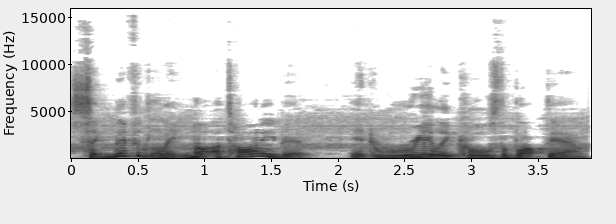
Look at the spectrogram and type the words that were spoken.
significantly not a tiny bit. It really cools the block down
